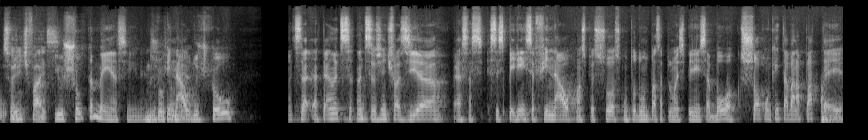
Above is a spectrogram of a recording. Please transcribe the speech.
Isso a gente faz. E o show também é assim, né? No No, final também. do show, antes- até antes, antes a gente fazia essa, essa experiência final com as pessoas, com todo mundo passar por uma experiência boa, só com quem tava na plateia,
